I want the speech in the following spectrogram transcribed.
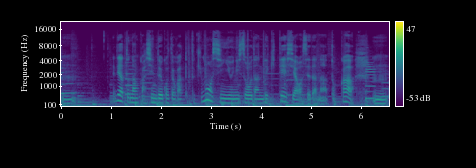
うん、であとなんかしんどいことがあった時も親友に相談できて幸せだなとか、うん、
